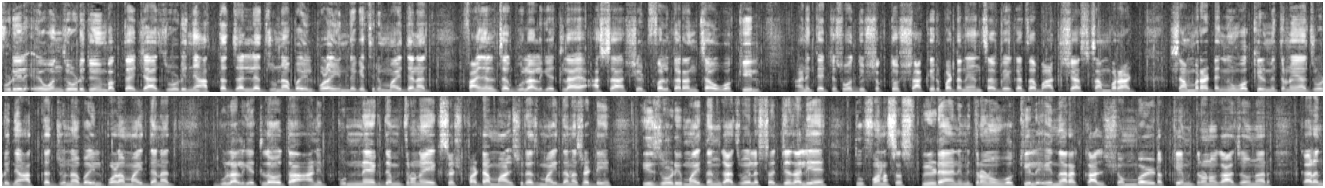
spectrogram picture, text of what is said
पुढील एवन जोडी तुम्ही बघताय ज्या जोडीने आत्ताच झालेल्या जुना बैलपोळा हिंदकेसरी मैदानात फायनलचा गुलाल घेतला आहे असा शेटफलकरांचा वकील आणि त्याच्यासोबत देऊ शकतो शाकीर पठाण यांचा वेगाचा बादशाह सम्राट. सम्राट आणि वकील मित्रांनो या जोडीने आत्ताच जुना बैलपोळा मैदानात गुलाल घेतला होता. आणि पुन्हा एकदा मित्रांनो एकसष्ट फाटा माळशिराज मैदानासाठी ही जोडी मैदान गाजवायला सज्ज झाली आहे. तुफान असा स्पीड आहे आणि मित्रांनो वकील येणारा काल शंभर टक्के मित्रांनो गाजवणार. कारण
